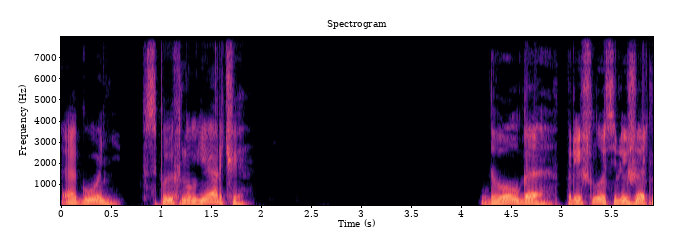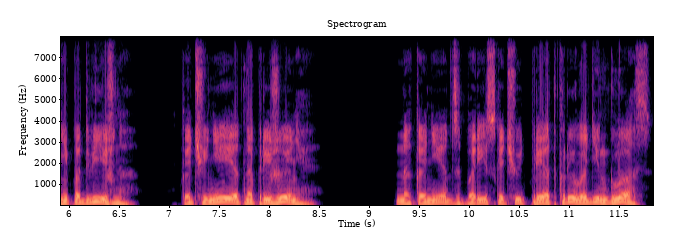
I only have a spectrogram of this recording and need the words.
Огонь вспыхнул ярче. Долго пришлось лежать неподвижно, коченея от напряжения. Наконец Бориска чуть приоткрыл один глаз.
